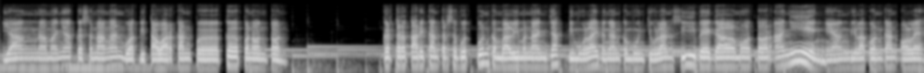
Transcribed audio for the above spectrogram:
yang namanya kesenangan buat ditawarkan ke penonton. Ketertarikan tersebut pun kembali menanjak dimulai dengan kemunculan si begal motor anjing yang dilakonkan oleh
